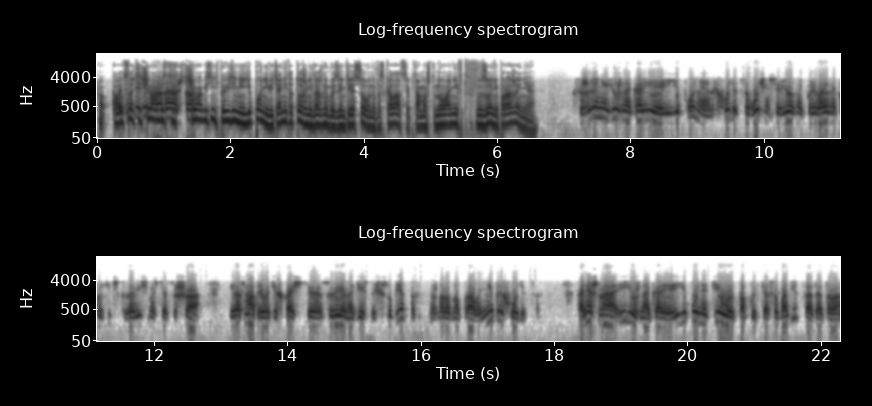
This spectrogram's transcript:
А, а вот, кстати, чем, полагаю, объяснить, что... чем объяснить поведение Японии? Ведь они-то тоже не должны быть заинтересованы в эскалации, потому что ну, они в, в зоне поражения. К сожалению, Южная Корея и Япония находятся в очень серьезной военной политической зависимости от США. И рассматривать их в качестве суверенно действующих субъектов международного права не приходится. Конечно, и Южная Корея, и Япония делают попытки освободиться от этого Э,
